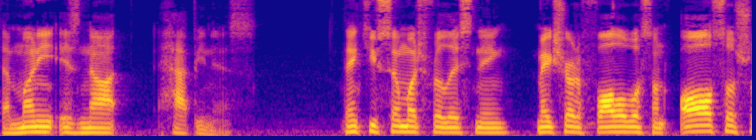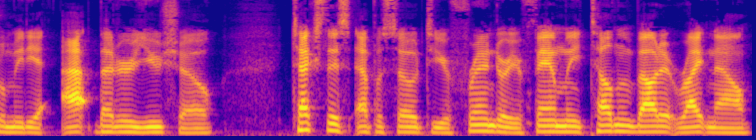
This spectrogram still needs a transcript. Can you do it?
That money is not happiness. Thank you so much for listening. Make sure to follow us on all social media at Better You Show. Text this episode to your friend or your family. Tell them about it right now.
